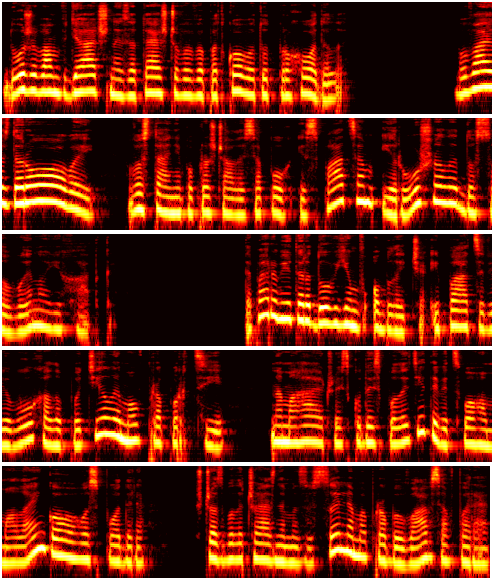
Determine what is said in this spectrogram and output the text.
дуже вам вдячний за те, що ви випадково тут проходили. Бувай здоровий. востаннє попрощалися пух із пацем і рушили до совиної хатки. Тепер вітер дув їм в обличчя, і пацеві вуха лопотіли, мов прапорці, намагаючись кудись полетіти від свого маленького господаря, що з величезними зусиллями пробивався вперед.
